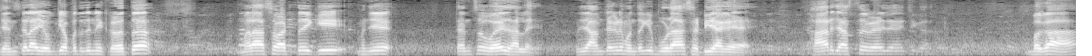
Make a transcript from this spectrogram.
जनतेला योग्य पद्धतीने कळतं. मला असं वाटतंय की म्हणजे त्यांचं वय झालंय. म्हणजे आमच्याकडे म्हणतो की बुडा सटिया गया आहे फार जास्त वेळ देण्याची गरज बघा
